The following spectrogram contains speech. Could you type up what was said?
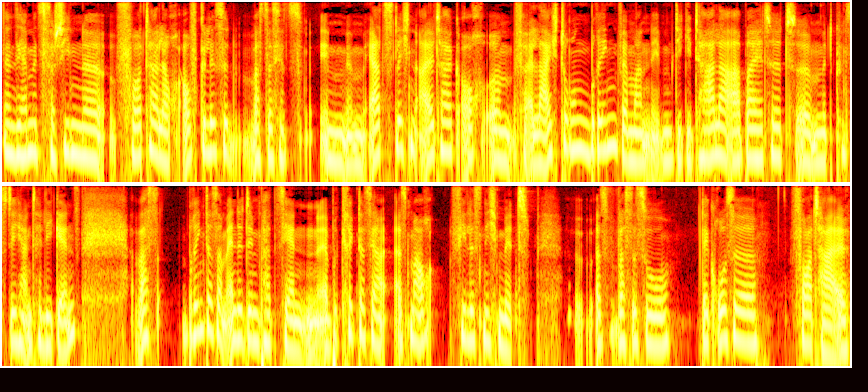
Sie haben jetzt verschiedene Vorteile auch aufgelistet, was das jetzt im, im ärztlichen Alltag auch ähm, für Erleichterungen bringt, wenn man eben digitaler arbeitet äh, mit künstlicher Intelligenz. Was bringt das am Ende dem Patienten? Er kriegt das ja erstmal auch vieles nicht mit. Also was ist so der große Vorteil?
